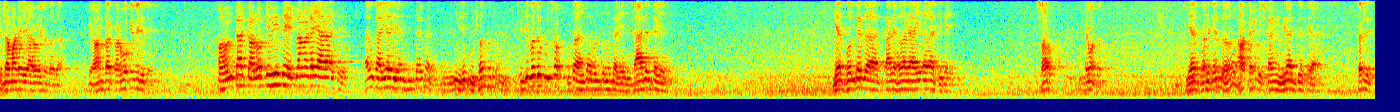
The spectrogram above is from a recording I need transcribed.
એટલા માટે આવ્યો છે દાદા કે અહંકાર કાઢવો કેવી રીતે? અહંકાર કાઢવો કેવી રીતે? એટલા માટે જ આવ્યા છે. આવું કાર્ય ચિંતા કર. બીજું પૂછો ને બધું. બીજું બધું પૂછો. હું તો અહંકાર બધું તમે કાર્ય આજ જ કરીએ છીએ ઘેર ફોન કરી દો કાલે સવારે આવી અવાથી કરી. સારું. ઘેર ફોન કરી દો હા કરી દઈશ. કારણ કે નિરાશ જશે આ. કરી દઈશ.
